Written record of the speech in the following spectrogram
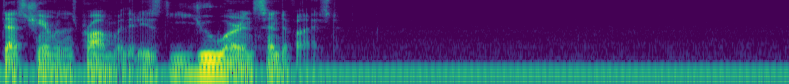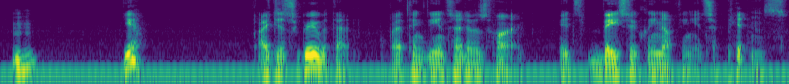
That's chamberlain's problem with it is you are incentivized. Mm-hmm. yeah. I disagree with that. I think the incentive is fine. It's basically nothing. It's a pittance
